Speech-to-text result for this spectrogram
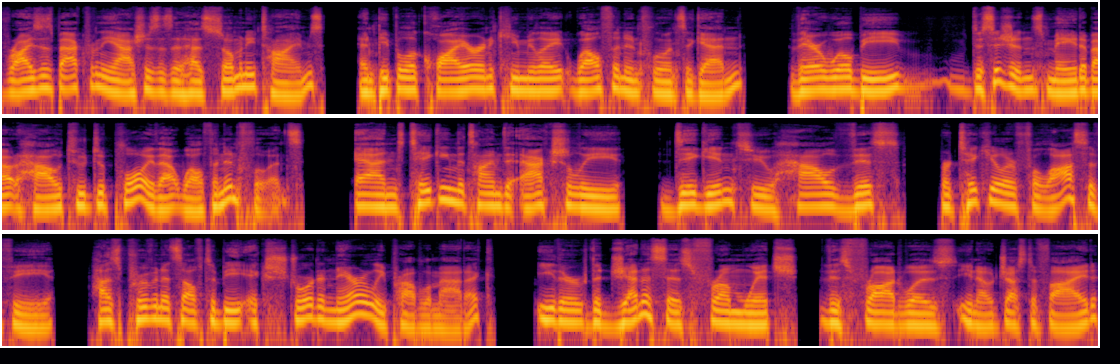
rises back from the ashes as it has so many times, and people acquire and accumulate wealth and influence again, there will be decisions made about how to deploy that wealth and influence. And taking the time to actually dig into how this particular philosophy has proven itself to be extraordinarily problematic, either the genesis from which this fraud was, you know, justified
